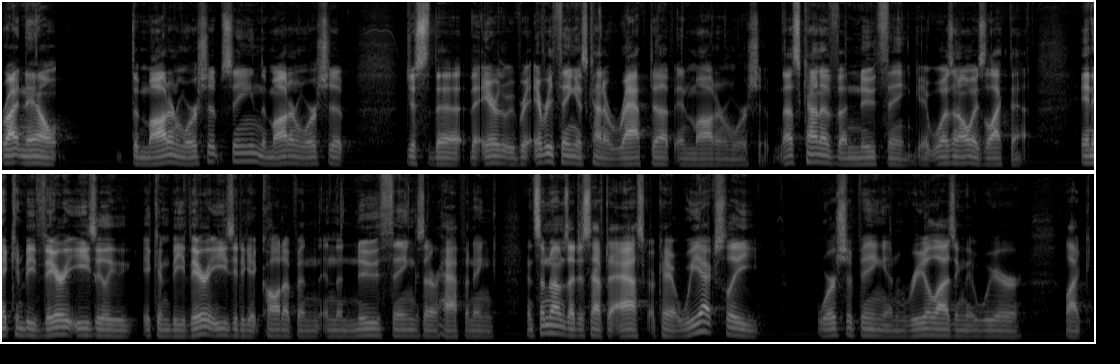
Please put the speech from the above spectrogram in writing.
right now, the modern worship scene, the modern worship, just the, the air that we breathe, everything is kind of wrapped up in modern worship. That's kind of a new thing. It wasn't always like that and it can be very easily it can be very easy to get caught up in, in the new things that are happening and sometimes i just have to ask okay are we actually worshiping and realizing that we're like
